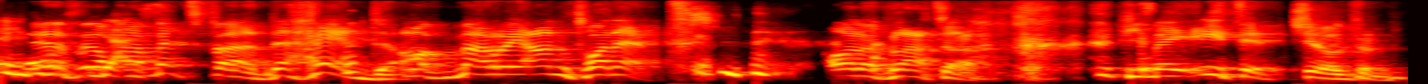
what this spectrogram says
Yes. mitzvah, the head of Marie Antoinette on a platter. you may eat it, children.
